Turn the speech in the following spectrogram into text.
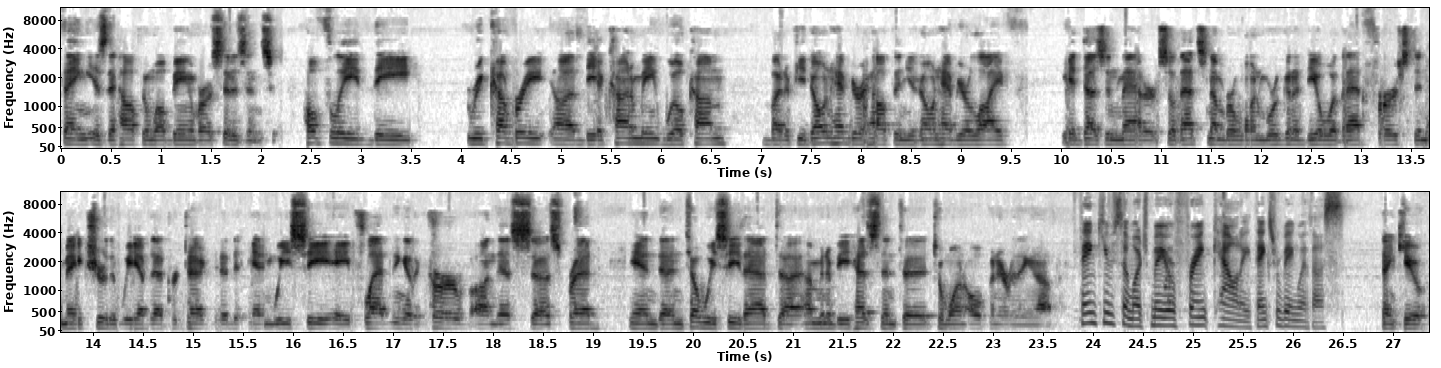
thing is the health and well being of our citizens. Hopefully, the recovery, uh, the economy will come. But if you don't have your health and you don't have your life, it doesn't matter. So that's number one. We're going to deal with that first and make sure that we have that protected and we see a flattening of the curve on this uh, spread. And uh, until we see that, uh, I'm going to be hesitant to, to want to open everything up. Thank you so much, Mayor Frank Cownie. Thanks for being with us. Thank you.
